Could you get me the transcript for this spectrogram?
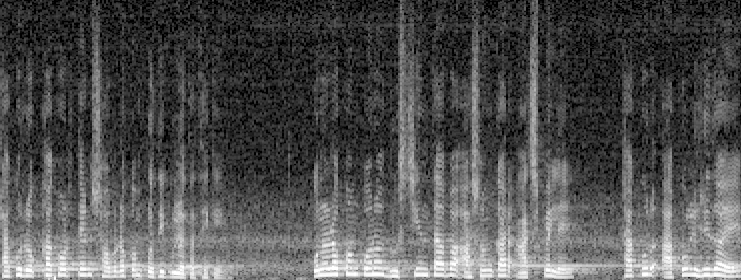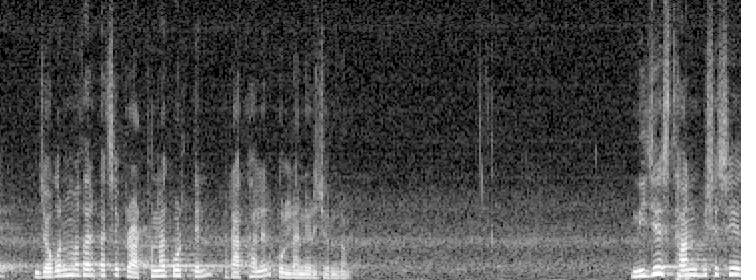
ঠাকুর রক্ষা করতেন সব রকম প্রতিকূলতা থেকে। কোনো রকম কোনো দুশ্চিন্তা বা আশঙ্কার আঁচ পেলে ঠাকুর আকুল হৃদয়ে জগন্মাতার কাছে প্রার্থনা করতেন রাখালের কল্যাণের জন্য। নিজের স্থান বিশেষে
